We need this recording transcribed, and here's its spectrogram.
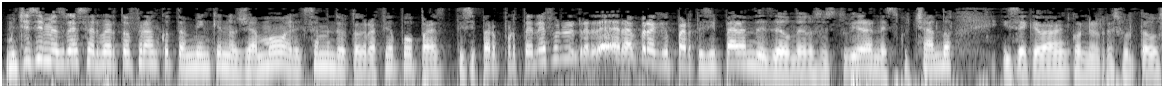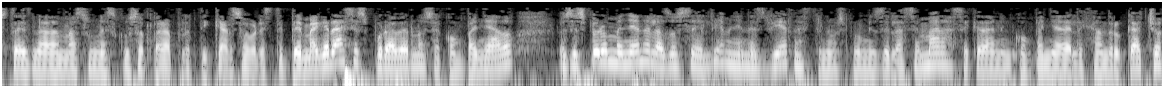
Muchísimas gracias Alberto Franco también que nos llamó. El examen de ortografía puedo participar por teléfono. En realidad era para que participaran desde donde nos estuvieran escuchando y se quedaran con el resultado. Ustedes nada más una excusa para platicar sobre este tema. Gracias por habernos acompañado. Los espero mañana a las 12 del día. Mañana es viernes, tenemos premios de la semana. Se quedan en compañía de Alejandro Cacho.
